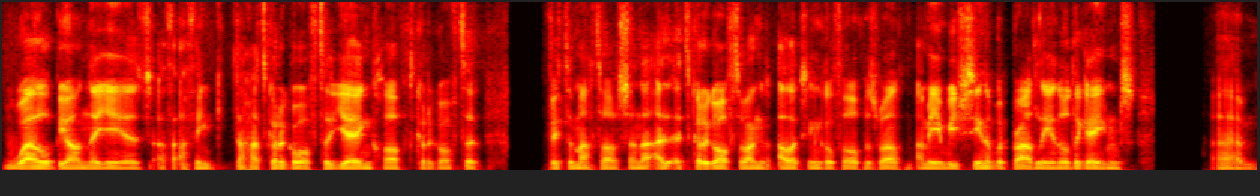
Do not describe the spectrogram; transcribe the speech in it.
well beyond the years. I, th- I think that has got to go off to Jurgen Klopp. It's got to go off to Vitor Matos, and it's got to go off to Alex Inglethorpe as well. I mean, we've seen it with Bradley in other games um,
